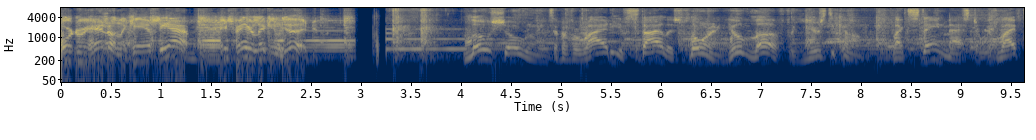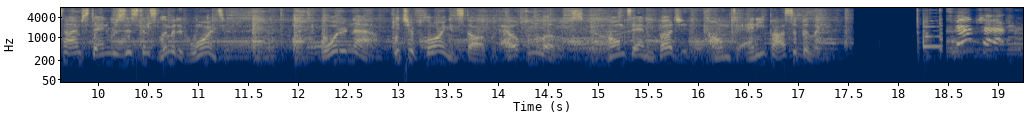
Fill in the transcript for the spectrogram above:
Order ahead on the KFC app. It's finger licking good. Lowe's showrooms have a variety of stylish flooring you'll love for years to come, like Stainmaster with lifetime stain resistance limited warranty. Order now. Get your flooring installed with help from Lowe's. Home to any budget, home to any possibility. Snapshot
